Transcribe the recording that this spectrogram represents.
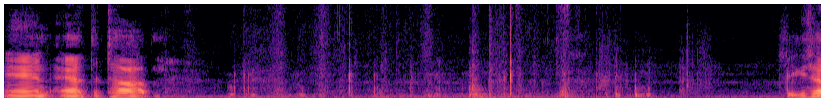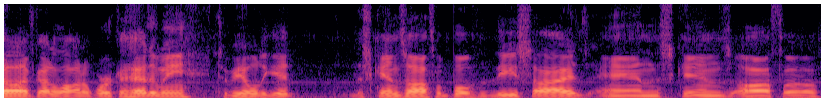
and at the top so you can tell I've got a lot of work ahead of me to be able to get the skins off of both of these sides and the skins off of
